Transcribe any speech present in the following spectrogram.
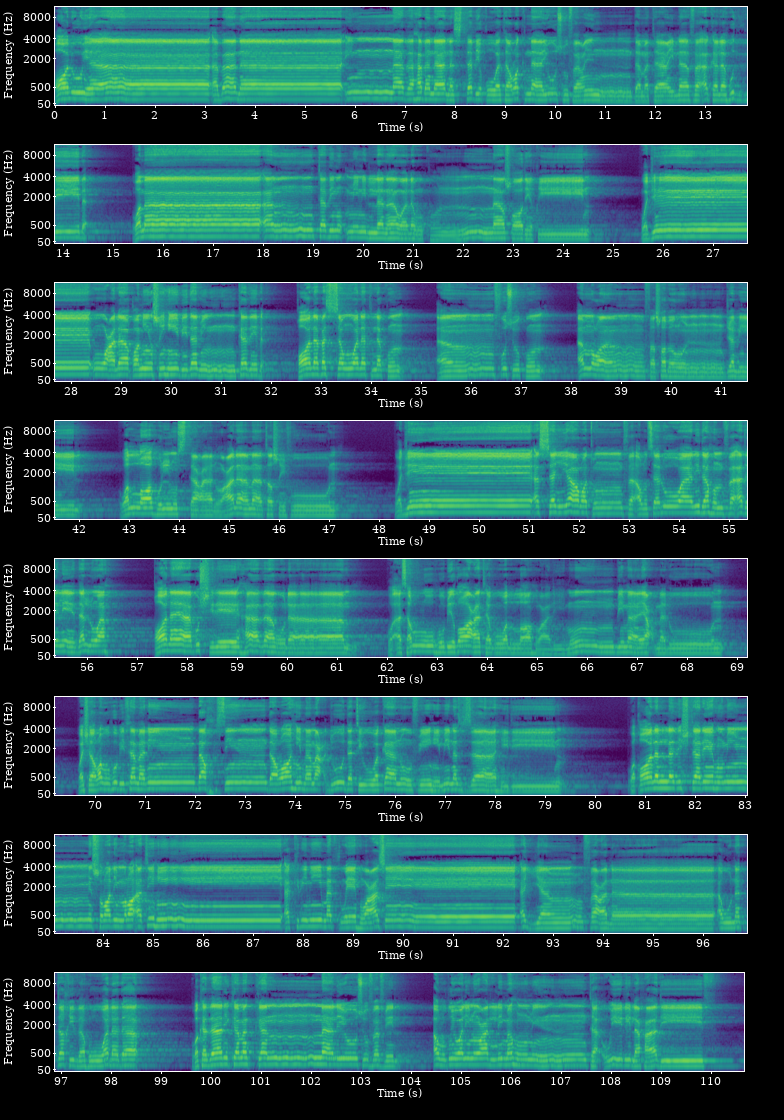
قالوا يا أبانا إنا ذهبنا نستبق وتركنا يوسف عند متاعنا فأكله الذيب. وما أنت بمؤمن لنا ولو كنا صادقين. وجاءوا على قميصه بدم كذب قال بل سولت لكم أنفسكم أمرا فصبر جميل والله المستعان على ما تصفون وجيء السيارة فأرسلوا والدهم فأدلي دلوه قال يا بشري هذا غلام. وأسروه بضاعة والله عليم بما يعملون. وشروه بثمن بخس دراهم معدودة وكانوا فيه من الزاهدين. وقال الذي اشتريه من مصر لامرأته أكرمي مثويه عسي أن ينفعنا أو نتخذه ولدا. وكذلك مكنا ليوسف في الأرض ولنعلمه من تأويل الأحاديث.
